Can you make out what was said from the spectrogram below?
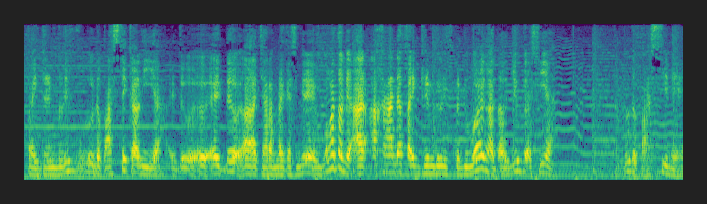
Fight Dream Belief udah pasti kali ya. Itu itu acara mereka sendiri. Gue nggak tahu deh akan ada Fight Dream Belief kedua nggak tahu juga sih ya. Tapi udah pasti deh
